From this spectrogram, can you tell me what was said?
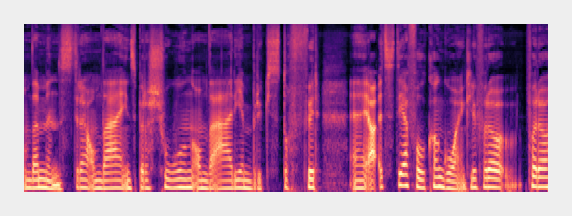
Om det er mønstre, om det er inspirasjon, om det er gjenbruksstoffer. Eh, ja, et sted folk kan gå egentlig for å, for å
